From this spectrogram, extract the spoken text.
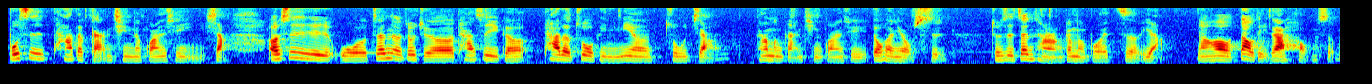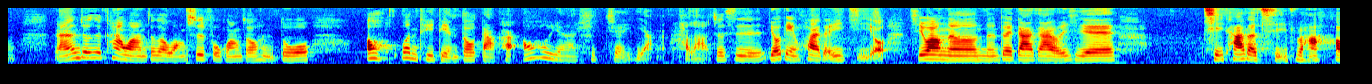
不是他的感情的关系影响，而是我真的就觉得他是一个他的作品里面的主角，他们感情关系都很有事，就是正常人根本不会这样。然后到底在红什么？反正就是看完这个《王室复光》之后，很多哦问题点都打开，哦原来是这样，好啦，就是有点坏的一集哦，希望呢能对大家有一些其他的启发。好，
